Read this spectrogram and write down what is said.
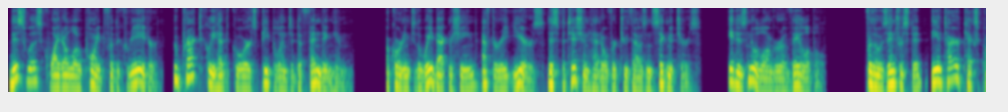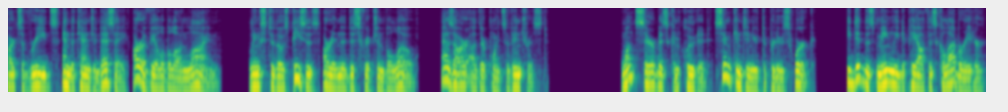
this was quite a low point for the creator, who practically had to coerce people into defending him. According to the Wayback Machine, after eight years, this petition had over 2,000 signatures. It is no longer available. For those interested, the entire text parts of Reads and the Tangent essay are available online. Links to those pieces are in the description below, as are other points of interest. Once Cerebus concluded, Sim continued to produce work, he did this mainly to pay off his collaborator,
